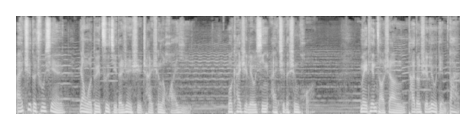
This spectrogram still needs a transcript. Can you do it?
H 的出现让我对自己的认识产生了怀疑，我开始留心 H 的生活。每天早上，他都是六点半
